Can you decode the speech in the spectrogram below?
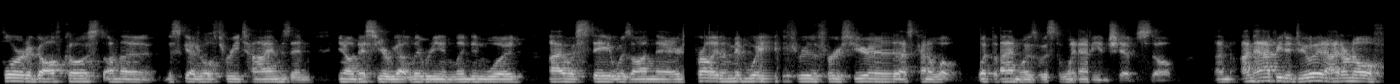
Florida Gulf Coast on the the schedule three times, and you know this year we got Liberty and Lindenwood. Iowa State was on there. Probably the midway through the first year, that's kind of what what the plan was was to win championships. So I'm I'm happy to do it. I don't know if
